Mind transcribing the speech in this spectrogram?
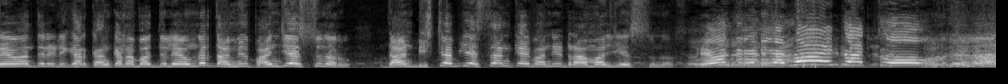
రేవంత్ రెడ్డి గారు కంకణ బద్దులే ఉన్నారు దాని మీద పని చేస్తున్నారు దాన్ని డిస్టర్బ్ చేస్తానికి ఇవన్నీ డ్రామాలు చేస్తున్నారు. రేవంత్ రెడ్డి గారు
